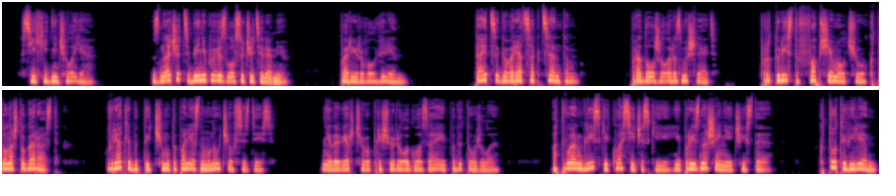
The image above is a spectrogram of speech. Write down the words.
— съехидничала я. «Значит, тебе не повезло с учителями», — парировал Вилен. Тайцы говорят с акцентом. Продолжила размышлять. Про туристов вообще молчу, кто на что гораст. Вряд ли бы ты чему-то полезному научился здесь. Недоверчиво прищурила глаза и подытожила. «А твой английский классический и произношение чистое. Кто ты, Вилен?»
